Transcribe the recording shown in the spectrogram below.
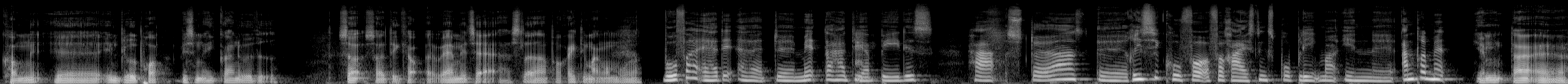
komme øh, en blodprop, hvis man ikke gør noget ved det. Så, så det kan være med til at sladre på rigtig mange områder. Hvorfor er det, at øh, mænd, der har diabetes, har større øh, risiko for at få rejsningsproblemer end øh, andre mænd? Jamen, der er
